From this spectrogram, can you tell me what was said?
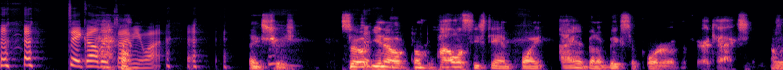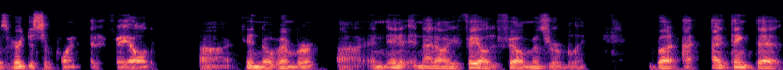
Take all the time you want. Thanks, Trish. So, you know, from a policy standpoint, I have been a big supporter of the fair tax. I was very disappointed that it failed uh, in November. Uh, and, and it not only failed, it failed miserably. But I, I think that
